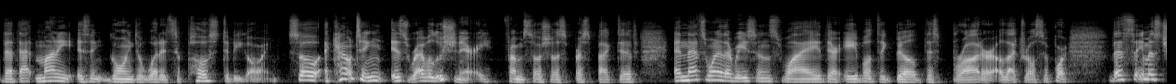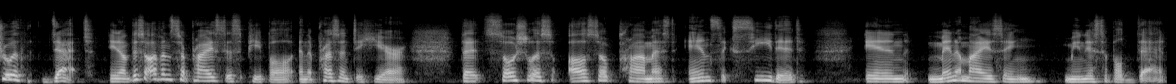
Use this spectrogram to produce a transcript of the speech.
that that money isn't going to what it's supposed to be going. So accounting is revolutionary from socialist perspective, and that's one of the reasons why they're able to build this broader electoral support. The same is true with debt. You know, this often surprises people in the present to hear that socialists also promised and succeeded in minimizing municipal debt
